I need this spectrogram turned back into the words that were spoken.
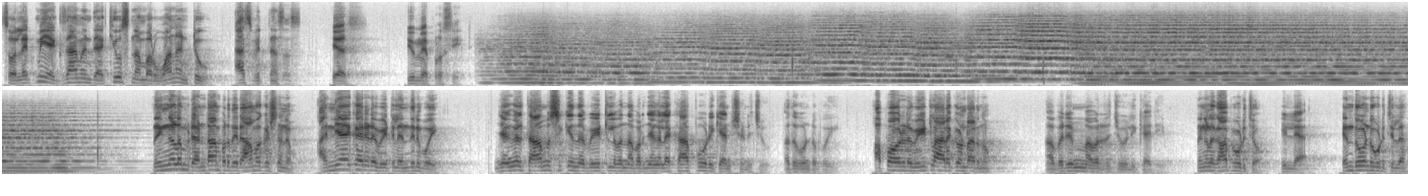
So let me examine the accused number 1 and 2 as witnesses. Yes, you may proceed. നിങ്ങളും രണ്ടാം പ്രതി രാമകൃഷ്ണനും അന്യായക്കാരുടെ വീട്ടിൽ എന്തിനു പോയി ഞങ്ങൾ താമസിക്കുന്ന വീട്ടിൽ വന്ന് അവർ ഞങ്ങളെ കാപ്പ് കുടിക്കാൻ ക്ഷണിച്ചു അതുകൊണ്ട് പോയി അപ്പോൾ അവരുടെ വീട്ടിൽ ആരൊക്കെ ഉണ്ടായിരുന്നു അവരും അവരുടെ ജോലിക്കാരിയും. നിങ്ങൾ കാപ്പി കുടിച്ചോ? ഇല്ല. എന്തുകൊണ്ട് കുടിച്ചില്ല?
